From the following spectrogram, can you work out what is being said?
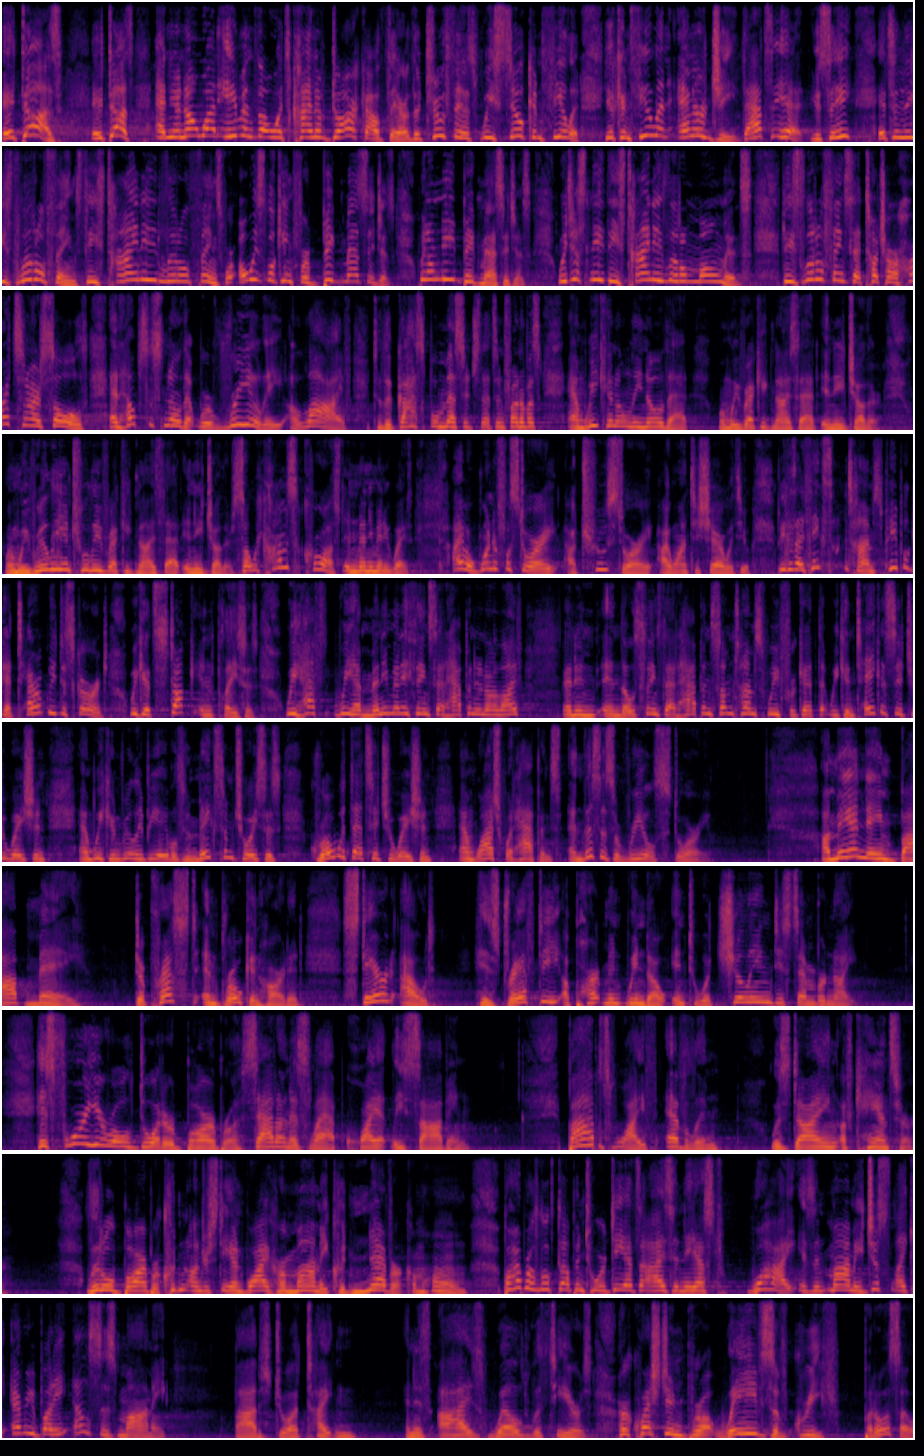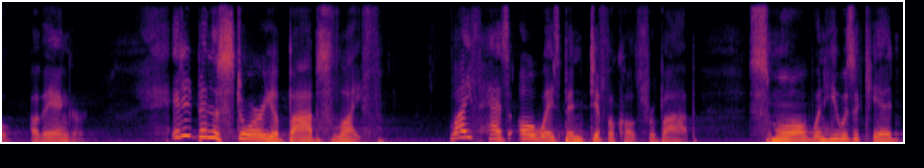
It does. It does. And you know what? Even though it's kind of dark out there, the truth is we still can feel it. You can feel an energy. That's it. You see? It's in these little things, these tiny little things. We're always looking for big messages. We don't need big messages. We just need these tiny little moments, these little things that touch our hearts and our souls and helps us know that we're really alive to the gospel message that's in front of us. And we can only know that when we recognize that in each other, when we really and truly recognize that in each other. So it comes across in many, many ways. I have a wonderful story, a true story, I want to share with you because I think sometimes people get terribly discouraged. We get stuck in places. We have, we have many, many things that happen in our life, and in, in those things that happen, sometimes we forget that we can take a situation and we can really be able to make some choices, grow with that situation, and watch what happens. And this is a real story. A man named Bob May, depressed and brokenhearted, stared out his drafty apartment window into a chilling December night. His four year old daughter, Barbara, sat on his lap, quietly sobbing. Bob's wife, Evelyn, was dying of cancer. Little Barbara couldn't understand why her mommy could never come home. Barbara looked up into her dad's eyes and asked, Why isn't mommy just like everybody else's mommy? Bob's jaw tightened and his eyes welled with tears. Her question brought waves of grief, but also of anger. It had been the story of Bob's life. Life has always been difficult for Bob. Small when he was a kid,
